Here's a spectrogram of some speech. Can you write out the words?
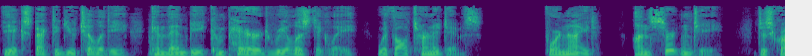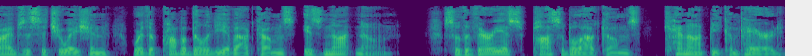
the expected utility can then be compared realistically with alternatives. For Knight, uncertainty describes a situation where the probability of outcomes is not known, so the various possible outcomes cannot be compared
